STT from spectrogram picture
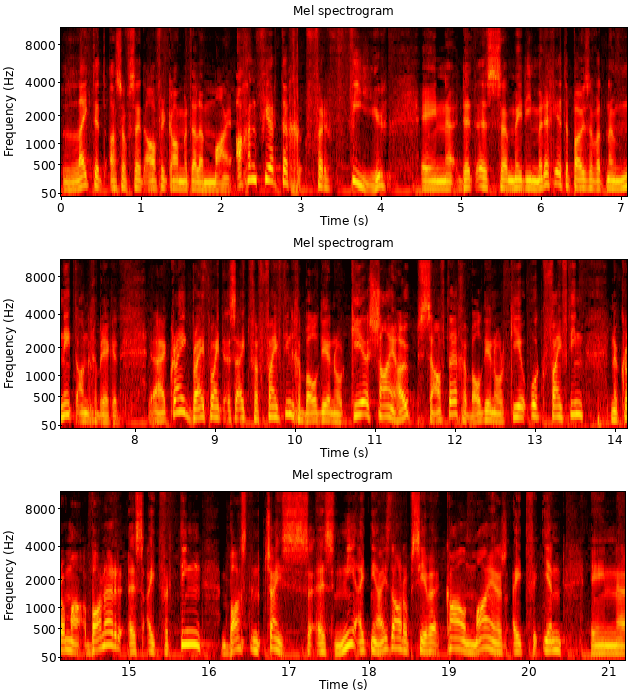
lyk dit asof Suid-Afrika met hulle maai. 48 vir 4 en uh, dit is uh, met die middagete pouse wat nou net aangebreek het. Uh, Craig Braithwaite is uit vir 15 gebal deur Norke, Shy Hope selfde gebal deur Norke ook 15. Nkrumah Bonner is uit vir 10, Boston Chase is nie uit nie, hy's daar op 7, Kyle Myers uit vir 1 en uh,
